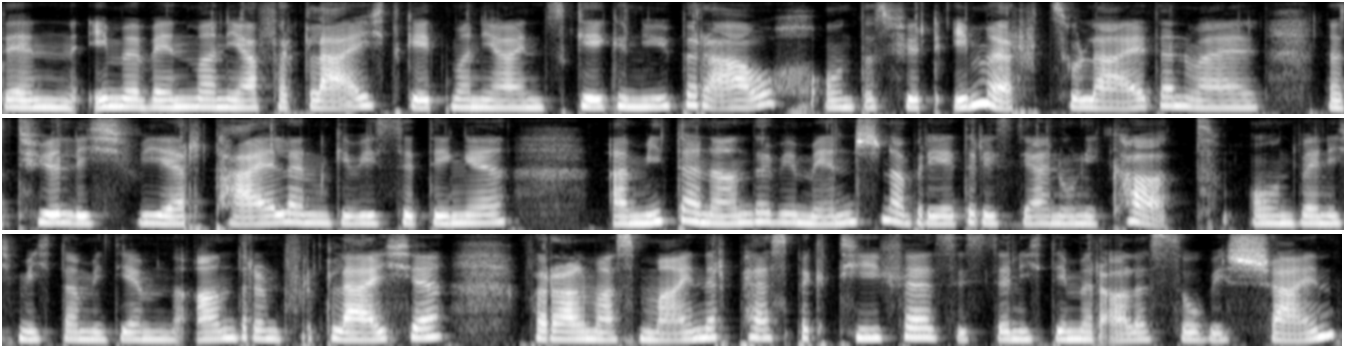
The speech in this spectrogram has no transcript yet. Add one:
Denn immer wenn man ja vergleicht, geht man ja ins Gegenüber auch und das führt immer zu Leiden, weil natürlich wir teilen gewisse Dinge miteinander wie Menschen, aber jeder ist ja ein Unikat. Und wenn ich mich dann mit jemand anderem vergleiche, vor allem aus meiner Perspektive, es ist ja nicht immer alles so, wie es scheint,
